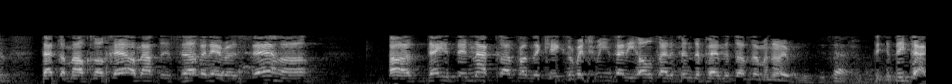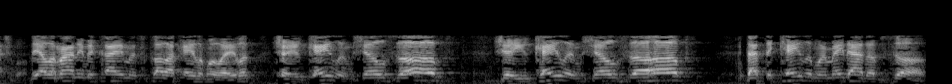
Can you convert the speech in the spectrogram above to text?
that the Malchachel, Machnisel, and Eroseha, uh, they did not come from the kikar, which means that he holds that it's independent of the menorah. Detachable. D- detachable. The Elamani Mekayim is Kol HaKelim Ha'elim, Sheyu Kalim Shel Zav, Sheyu Kalim Shel Zav, that the Kalim were made out of Zav.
